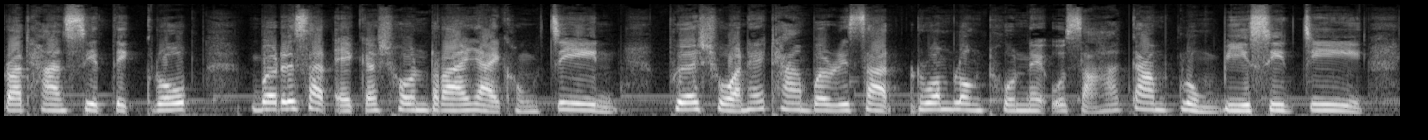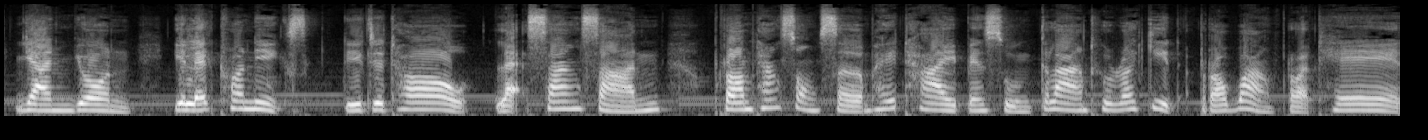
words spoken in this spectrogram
ประธานซิติกรุ๊ปบริษัทเอกชนรายใหญ่ของจีน เพื่อชวนให้ทางบริษัทร่วมลงทุนในอุตสาหกรรมกลุ่ม BCG ยานยนต์ อิเล็กทรอนิกส์ ดิจิทัล และสร้างสรรค์ พร้อมทั้งส่งเสริมให้ไทยเป็นศูนย์กลางธุรกิจระหว่างประเทศ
